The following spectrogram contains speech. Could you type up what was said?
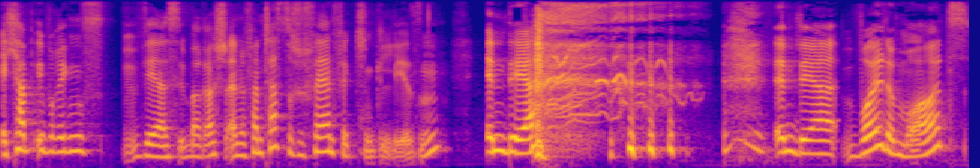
Ich habe übrigens, wer es überrascht, eine fantastische Fanfiction gelesen, in der, in der Voldemort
